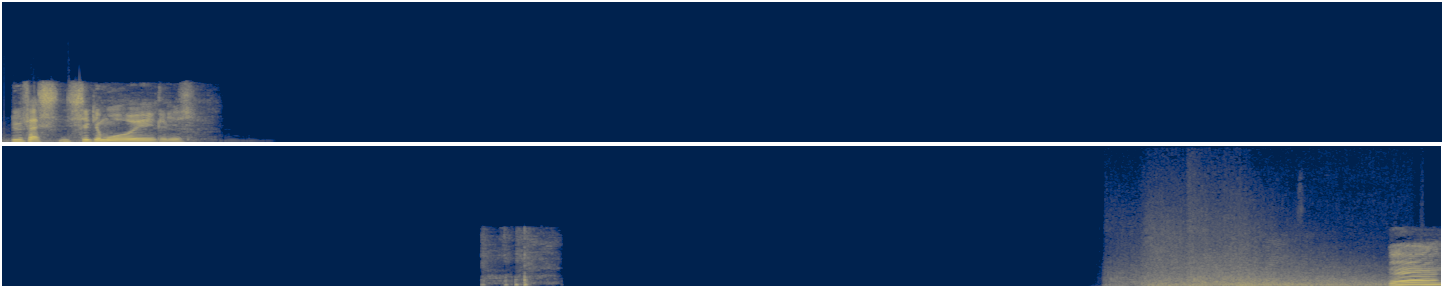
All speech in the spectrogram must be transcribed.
Plus facile que mourir, Chris. Euh...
